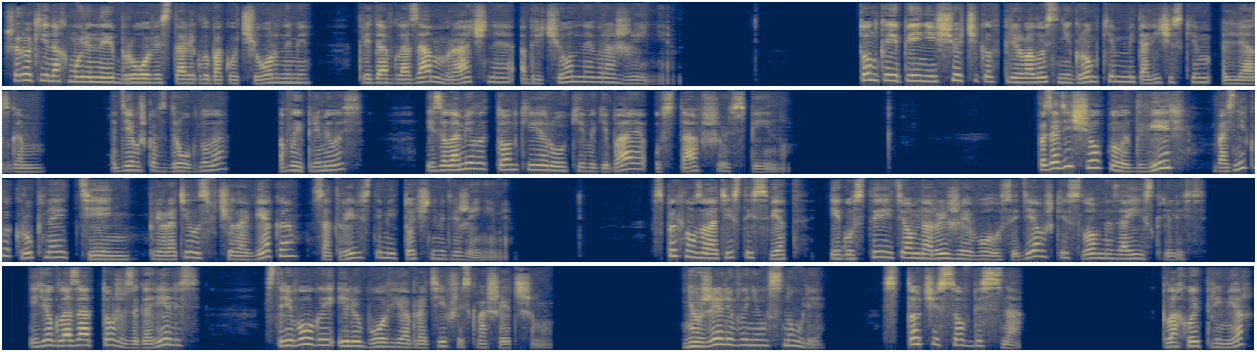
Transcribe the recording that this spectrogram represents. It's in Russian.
Широкие нахмуренные брови стали глубоко черными, придав глазам мрачное, обреченное выражение. Тонкое пение счетчиков прервалось негромким металлическим лязгом. Девушка вздрогнула, выпрямилась и заломила тонкие руки, выгибая уставшую спину. Позади щелкнула дверь, возникла крупная тень, превратилась в человека с отрывистыми и точными движениями. Вспыхнул золотистый свет, и густые темно-рыжие волосы девушки словно заискрились. Ее глаза тоже загорелись, с тревогой и любовью обратившись к вошедшему. «Неужели вы не уснули? Сто часов без сна». «Плохой пример?»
